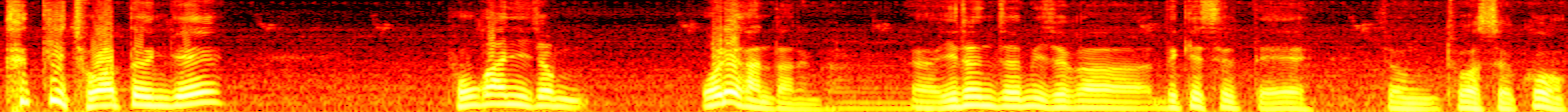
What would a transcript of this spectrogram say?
특히 좋았던 게 보관이 좀 오래 간다는 거. 음. 예, 이런 점이 제가 느꼈을 때 좀 좋았었고,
